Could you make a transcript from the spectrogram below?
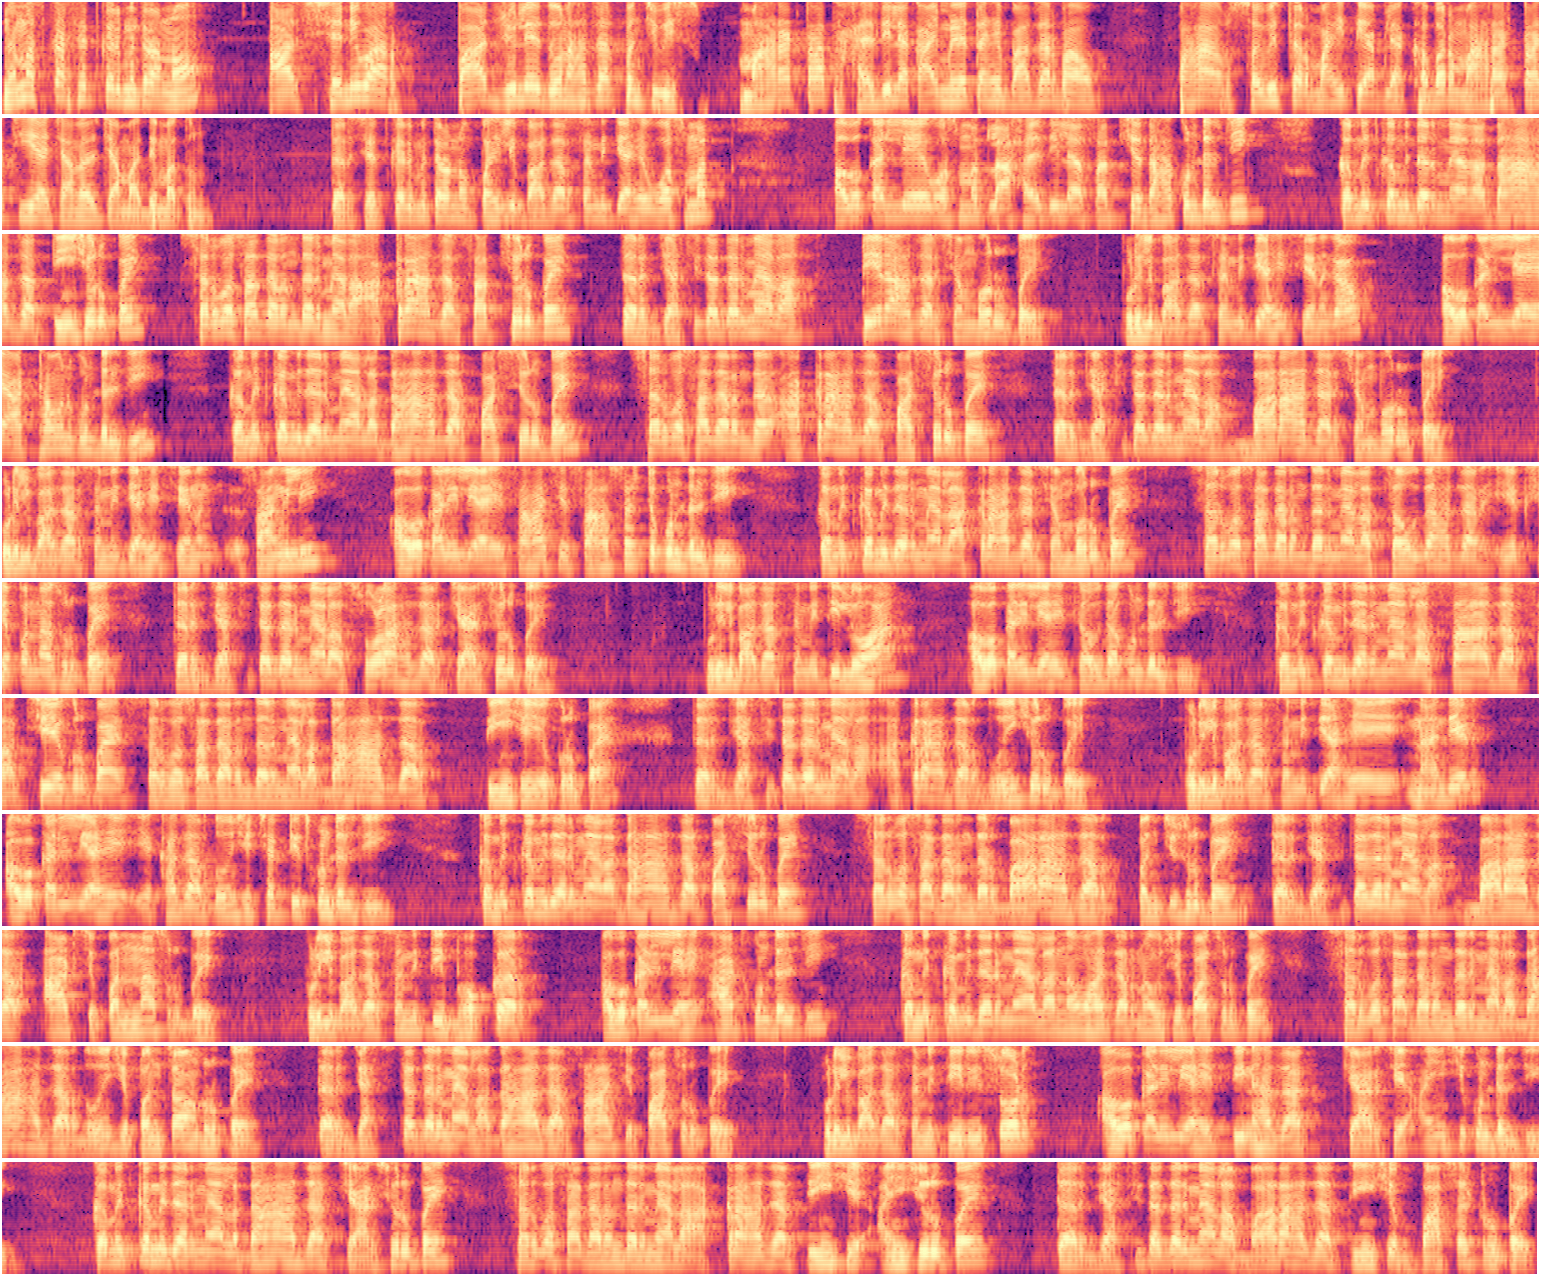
नमस्कार शेतकरी मित्रांनो. आज शनिवार पाच जुलै दोन हजार पंचवीस. महाराष्ट्रात हळदीला काय मिळत आहे बाजारभाव? पहा सविस्तर माहिती आपल्या खबर महाराष्ट्राची या चॅनलच्या माध्यमातून. तर शेतकरी मित्रांनो पहिली बाजार समिती आहे वसमत. अवकाल्य आहे वसमतला हळदीला सातशे दहा क्विंटलची. कमीत कमी दर मिळाला दहा हजार तीनशे रुपये. सर्वसाधारण दर मिळाला अकरा हजार सातशे रुपये. तर जास्तीचा दर मिळाला तेरा हजार शंभर रुपये. पुढील बाजार समिती आहे सेनगाव. आवक आलेली आहे अठ्ठावन्न क्विंटलची. कमीत कमी दर मिळाला दहा हजार पाचशे रुपये सर्वसाधारण दर अकरा हजार पाचशे रुपये तर जास्तीचा दर मिळाला बारा हजार शंभर रुपये. पुढील बाजार समिती आहे सेन सांगली. आवक आलेली आहे सहाशे सहासष्ट क्विंटलची. कमीत कमी दर मिळाला अकरा हजार शंभर रुपये सर्वसाधारण दर मिळाला चौदा हजार एकशे पन्नास रुपये तर जास्तीचा दर मिळाला सोळा हजार चारशे रुपये. पुढील बाजार समिती लोहा. आवक आलेली आहे चौदा क्विंटलची. कमीत कमी दरम्याला सहा हजार सातशे एक रुपये सर्वसाधारण दरम्याला दहा हजार तीनशे एक रुपये. तर जास्तीचा दरम्याला अकरा हजार दोनशे रुपये. पुढील बाजार समिती आहे नांदेड आवक आलेली आहे एक हजार दोनशे छत्तीस क्विंटलची. कमीत कमी दरम्याला दहा हजार पाचशे रुपये सर्वसाधारण दर बारा हजार पंचवीस रुपये. तर जास्तीचा दरम्याला बारा हजार आठशे पन्नास रुपये. पुढील बाजार समिती भोकर आवक आलेली आहे आठ क्विंटलची. कमीत कमी दर नऊ हजार नऊशे पाच रुपये सर्वसाधारण दर दहा हजार दोनशे पंचावन्न रुपये तर जास्तीचा दर दहा हजार सहाशे पाच रुपये. पुढील बाजार समिती रिसोड आवक आलेली आहे तीन हजार चारशे ऐंशी क्विंटलची. कमीत कमी दर दहा हजार चारशे रुपये सर्वसाधारण दर अकरा हजार तीनशे ऐंशी रुपये तर जास्तीचा दर बारा हजार तीनशे बासष्ट रुपये.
